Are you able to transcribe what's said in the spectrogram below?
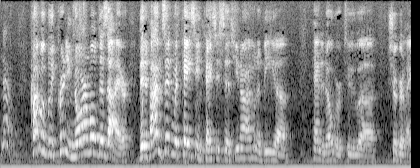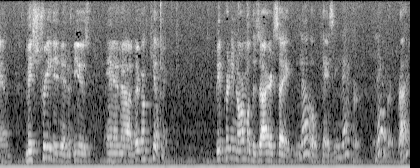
No. Probably pretty normal desire that if I'm sitting with Casey and Casey says, you know, I'm going to be uh, handed over to uh, Sugarland, mistreated and abused, and uh, they're going to kill me. Be a pretty normal desire to say, no, Casey, never, never, right?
